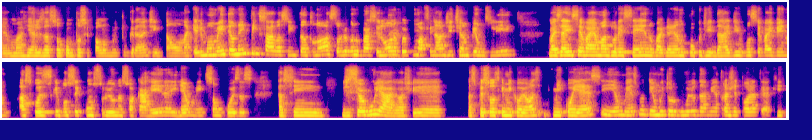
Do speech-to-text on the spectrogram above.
é uma realização, como você falou, muito grande. Então, naquele momento eu nem pensava assim tanto, nossa, estou jogando Barcelona, fui para uma final de Champions League. Mas aí você vai amadurecendo, vai ganhando um pouco de idade e você vai vendo as coisas que você construiu na sua carreira e realmente são coisas assim de se orgulhar. Eu acho que as pessoas que me conhecem, me conhecem e eu mesma tenho muito orgulho da minha trajetória até aqui.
